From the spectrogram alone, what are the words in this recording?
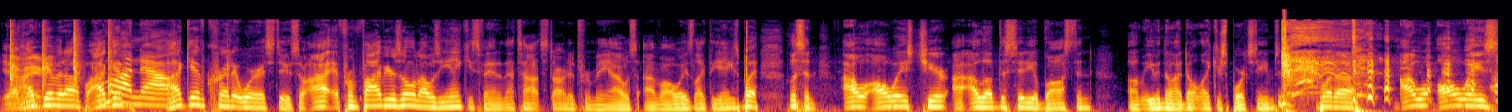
Yeah, I give it up. I Come give, on now. I give credit where it's due. So I, from five years old, I was a Yankees fan, and that's how it started for me. I was, I've always liked the Yankees. But listen, I will always cheer. I, I love the city of Boston, um, even though I don't like your sports teams. but uh, I will always,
